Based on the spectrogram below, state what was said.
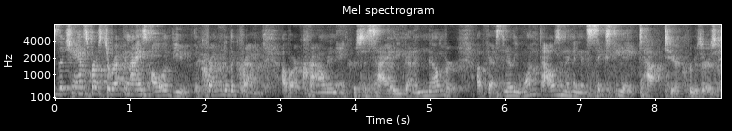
Is a chance for us to recognize all of you, the creme de la creme of our Crown and Anchor Society. We've got a number of guests, nearly 1,000, I think, and 68 top tier cruisers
